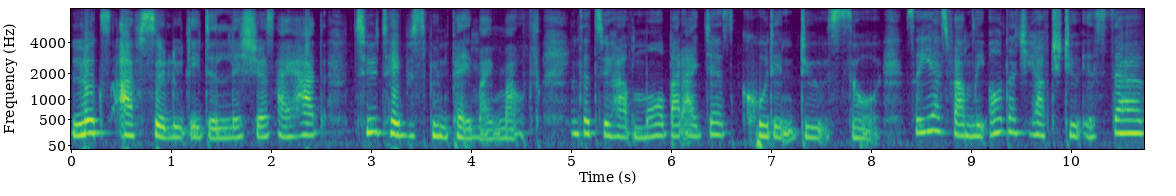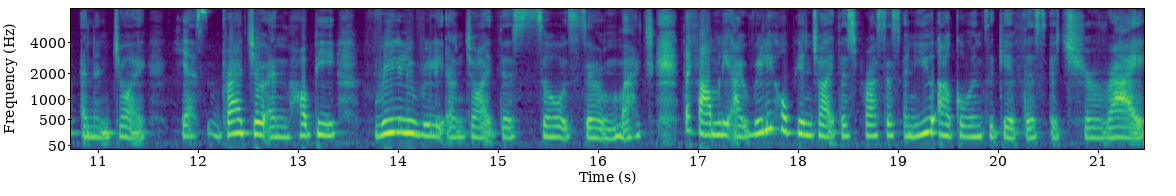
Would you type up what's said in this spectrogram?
Looks absolutely delicious. I had two tablespoons in my mouth. I wanted to have more, but I just couldn't do so. So yes, family, all that you have to do is serve and enjoy. Yes, Brajo and Hobby really really enjoyed this so so much the family i really hope you enjoyed this process and you are going to give this a try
